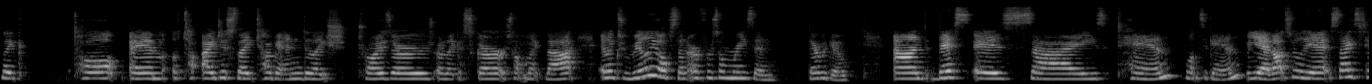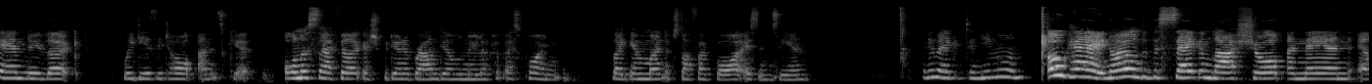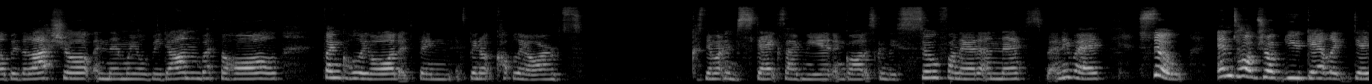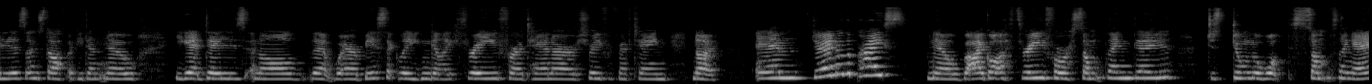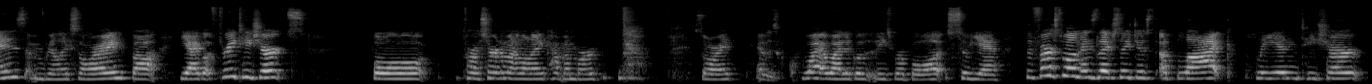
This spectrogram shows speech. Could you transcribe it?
like, top. Um, I just like tug it into like trousers or like a skirt or something like that. It looks really off center for some reason. There we go. And this is size 10, once again. But yeah, that's really it. Size 10, new look, wee daisy top, and it's cute. Honestly, I feel like I should be doing a brand deal New Look at this point. Like, the amount of stuff I've bought is insane. Anyway, continuing on. Okay, now on to the second last shop, and then it'll be the last shop, and then we'll be done with the haul thank holy God it's been it's been a couple of hours because the amount of mistakes I've made and God it's going to be so fun editing this but anyway so in Topshop you get like dailies and stuff if you didn't know you get deals and all that where basically you can get like three for a tenner or three for 15 now um do I know the price no but I got a three for something deal just don't know what the something is I'm really sorry but yeah I got three t-shirts for for a certain amount of money, I can't remember. Sorry, it was quite a while ago that these were bought. So yeah, the first one is literally just a black plain t-shirt.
